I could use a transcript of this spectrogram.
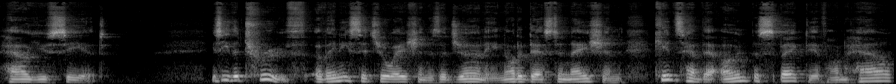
how you see it? You see, the truth of any situation is a journey, not a destination. Kids have their own perspective on how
